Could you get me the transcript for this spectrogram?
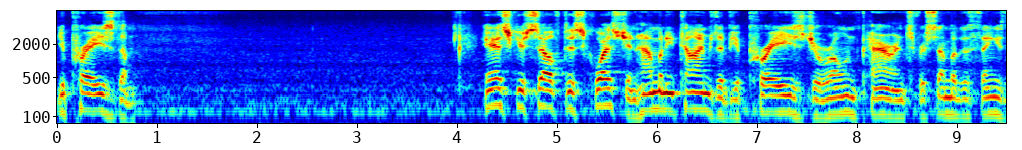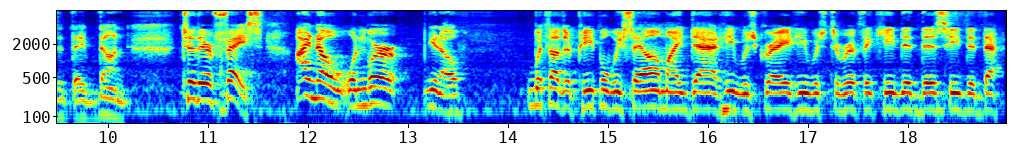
You praise them. Ask yourself this question How many times have you praised your own parents for some of the things that they've done to their face? I know when we're, you know, with other people, we say, Oh, my dad, he was great, he was terrific, he did this, he did that.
